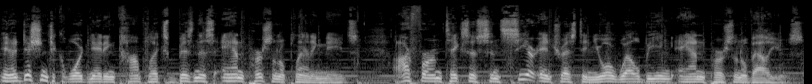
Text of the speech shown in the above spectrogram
In addition to coordinating complex business and personal planning needs, our firm takes a sincere interest in your well being and personal values.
